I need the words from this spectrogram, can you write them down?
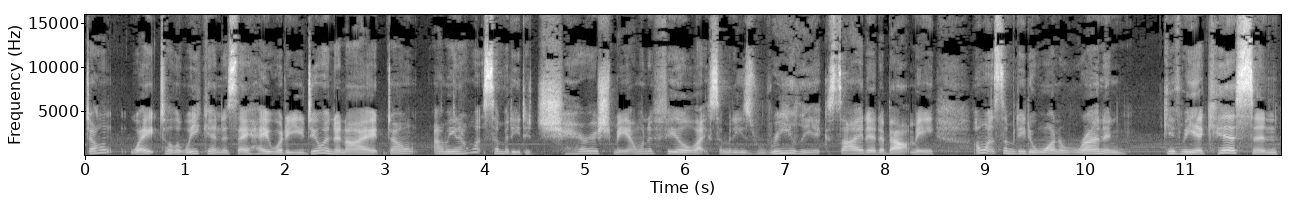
don't wait till the weekend to say, hey, what are you doing tonight? Don't, I mean, I want somebody to cherish me. I want to feel like somebody's really excited about me. I want somebody to want to run and give me a kiss and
